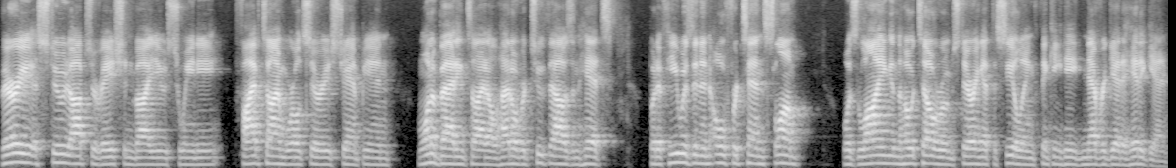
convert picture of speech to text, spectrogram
Very astute observation by you, Sweeney. Five-time World Series champion won a batting title, had over 2,000 hits. But if he was in an 0 for 10 slump, was lying in the hotel room staring at the ceiling, thinking he'd never get a hit again.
